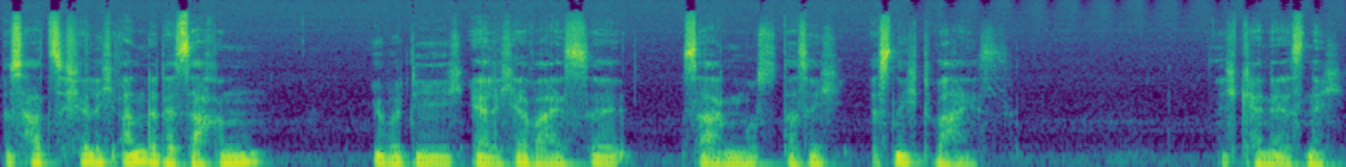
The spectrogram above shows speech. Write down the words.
Es hat sicherlich andere Sachen, über die ich ehrlicherweise sagen muss, dass ich es nicht weiß. Ich kenne es nicht.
